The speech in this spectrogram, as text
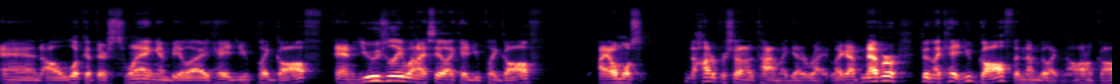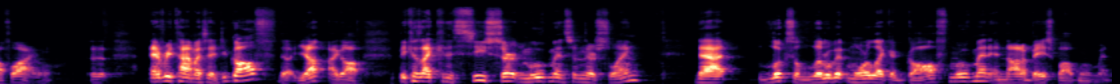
and I'll look at their swing and be like, hey, do you play golf? And usually when I say, like, hey, do you play golf? I almost 100% of the time I get it right. Like, I've never been like, hey, do you golf? And then be like, no, I don't golf. Why? Every time I say, do you golf? Like, yep, I golf. Because I can see certain movements in their swing that looks a little bit more like a golf movement and not a baseball movement.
